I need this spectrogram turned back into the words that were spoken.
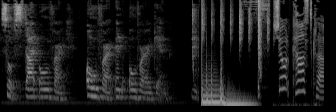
So start over, over and over again. Short Cast Club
